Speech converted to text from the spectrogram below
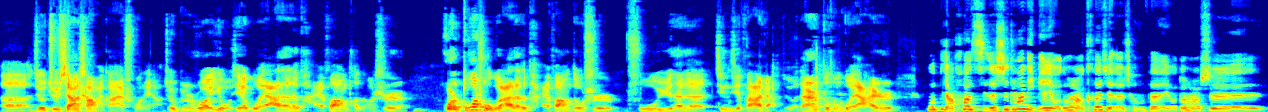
呃，就就像上面刚才说那样，就比如说有些国家它的排放可能是，或者多数国家它的排放都是服务于它的经济发展，对吧？但是不同国家还是我比较好奇的是，它里面有多少科学的成分，有多少是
